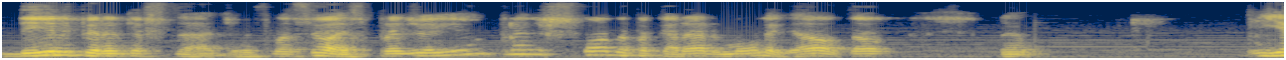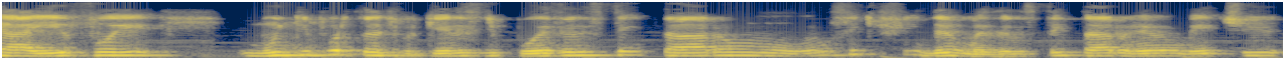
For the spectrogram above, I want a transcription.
dele perante a cidade. Ele falou assim, ó, esse prédio aí é um prédio foda pra caralho, mó legal, tal. Né? E aí foi muito importante, porque eles depois eles tentaram, eu não sei que fim deu, mas eles tentaram realmente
